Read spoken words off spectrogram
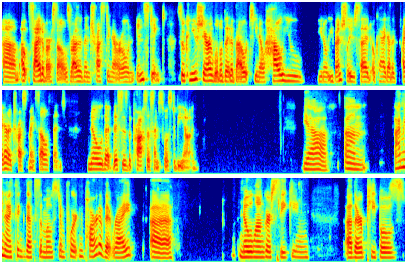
um, outside of ourselves rather than trusting our own instinct. So can you share a little bit about you know how you you know eventually said okay i gotta i gotta trust myself and know that this is the process i'm supposed to be on yeah um i mean i think that's the most important part of it right uh no longer seeking other people's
